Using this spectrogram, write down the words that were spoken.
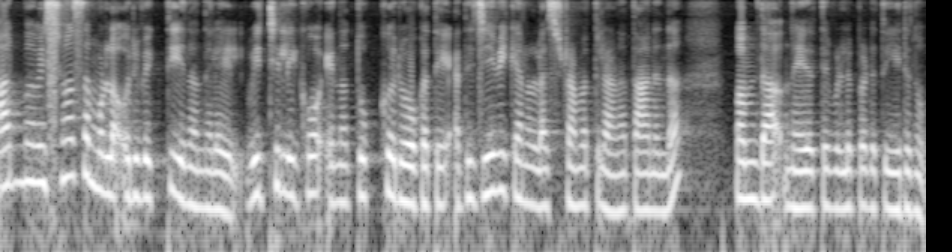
ആത്മവിശ്വാസമുള്ള ഒരു വ്യക്തി എന്ന നിലയിൽ വിറ്റിലിഗോ എന്ന തുക്ക് രോഗത്തെ അതിജീവിക്കാനുള്ള ശ്രമത്തിലാണ് താനെന്ന് മമത നേരത്തെ വെളിപ്പെടുത്തിയിരുന്നു.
